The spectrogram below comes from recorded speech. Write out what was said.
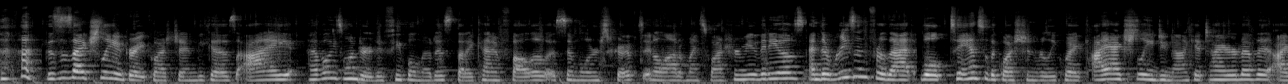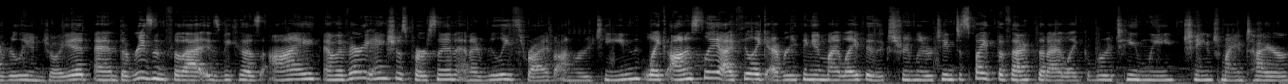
this is actually a great question because I have always wondered if people notice that I kind of follow a similar script in a lot of my swatch review videos. And the reason for that, well, to answer the question really quick, I actually do not get tired of it. I really enjoy it. And the reason for that is because I am a very anxious person and I really thrive on routine. Like honestly, I feel like everything in my life is extremely routine despite the fact that I like routinely change my entire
